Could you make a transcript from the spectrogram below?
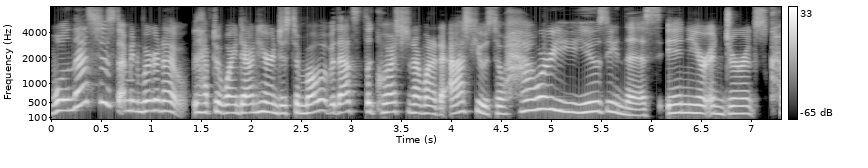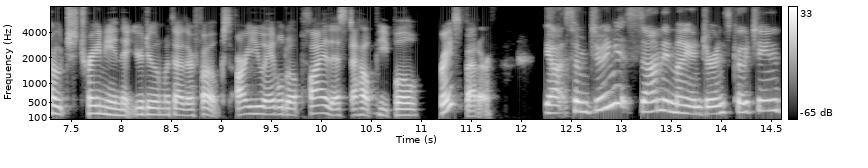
Well, and that's just, I mean, we're going to have to wind down here in just a moment, but that's the question I wanted to ask you. So, how are you using this in your endurance coach training that you're doing with other folks? Are you able to apply this to help people race better? Yeah, so I'm doing it some in my endurance coaching.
